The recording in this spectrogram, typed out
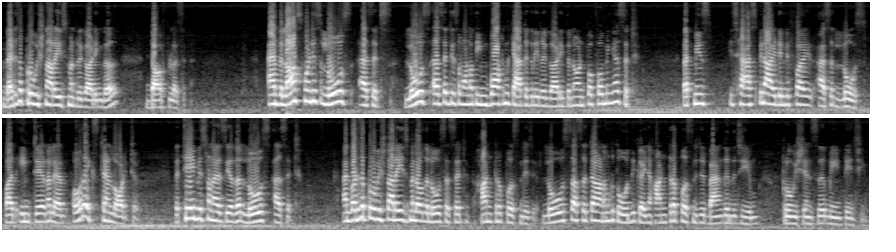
That is a provision arrangement regarding the doubtful asset and the last one is loss assets. Loss asset is one of the important category regarding the non-performing asset. That means it has been identified as a loss by the internal or external auditor. The term is known as the loss asset and what is the provision arrangement of the loss asset 100 percentage loss asset ആണ് നമുക്ക് തോന്നി കഴിഞ്ഞാൽ ഹൺഡ്രഡ് പെർസെൻറ്റേജ് ബാങ്ക് എന്ത് ചെയ്യും പ്രൊവിഷൻസ് മെയിൻറ്റെയിൻ ചെയ്യും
